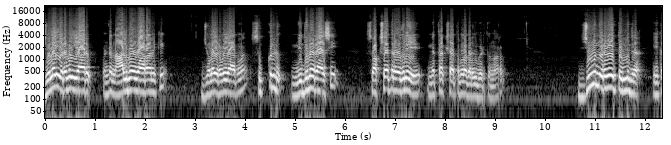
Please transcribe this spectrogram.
జూలై ఇరవై ఆరు అంటే నాలుగో వారానికి జూలై ఇరవై ఆరున శుక్రుడు మిథున రాశి స్వక్షేత్రం వదిలి మిత్రక్షేత్రంలో అడుగు పెడుతున్నారు. జూన్ ఇరవై తొమ్మిదిన ఇక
